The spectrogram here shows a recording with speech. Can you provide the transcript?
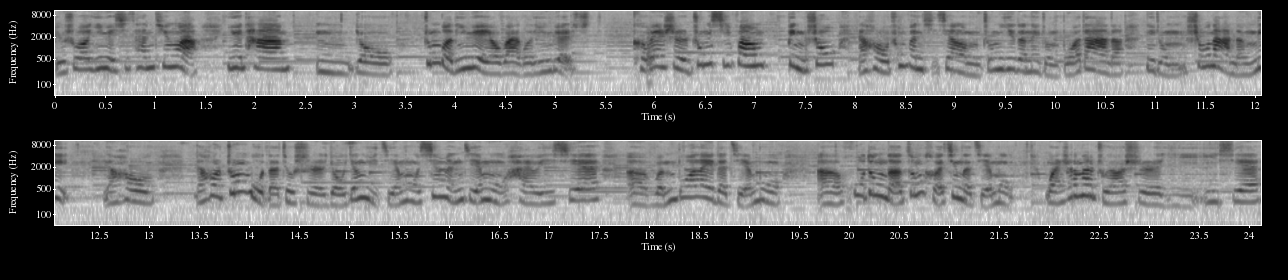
比如说音乐西餐厅啦，因为它嗯有中国的音乐也有外国的音乐。可谓是中西方并收，然后充分体现了我们中医的那种博大的那种收纳能力。然后，然后中午的就是有英语节目、新闻节目，还有一些呃文播类的节目，呃互动的综合性的节目。晚上呢，主要是以一些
